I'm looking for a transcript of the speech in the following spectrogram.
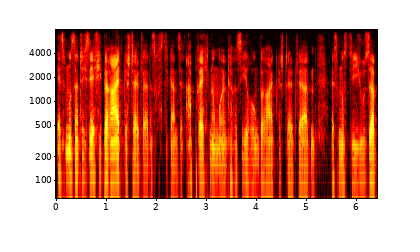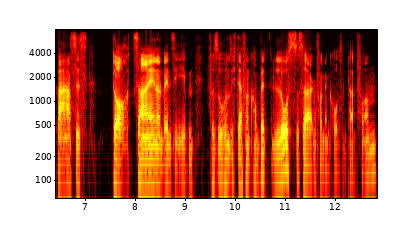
es muss natürlich sehr viel bereitgestellt werden. Es muss die ganze Abrechnung, Monetarisierung bereitgestellt werden. Es muss die Userbasis dort sein. Und wenn Sie eben versuchen, sich davon komplett loszusagen von den großen Plattformen,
